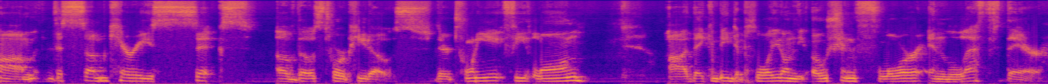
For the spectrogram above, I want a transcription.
Um, this sub carries six of those torpedoes. They're 28 feet long. Uh, they can be deployed on the ocean floor and left there.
